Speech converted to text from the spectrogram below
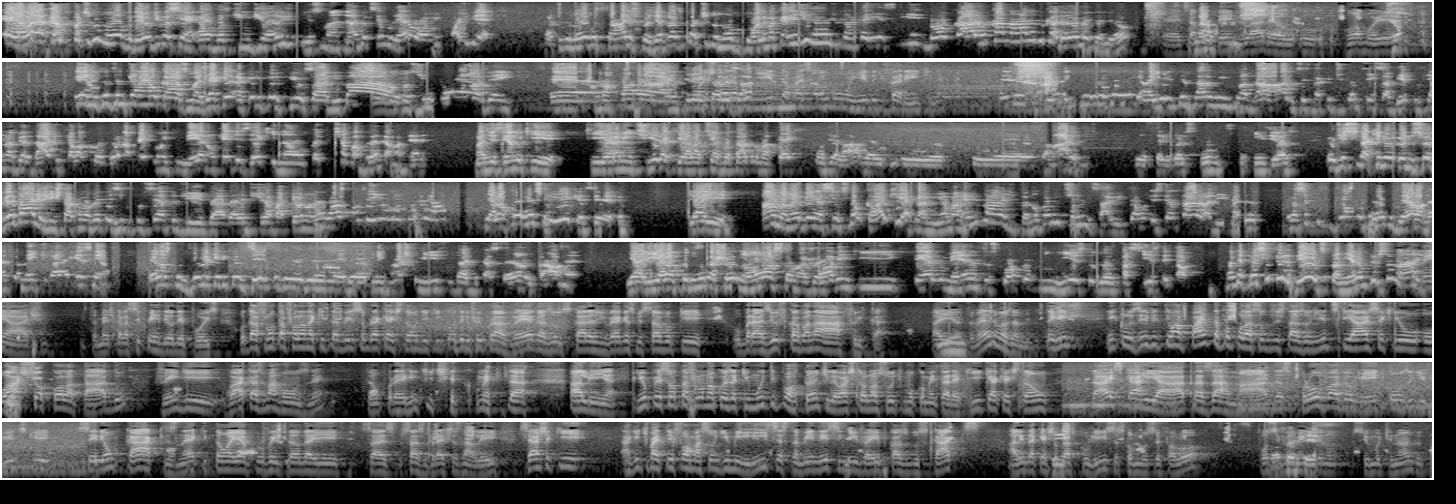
ela é a cara do Partido Novo. Daí eu digo assim: é um rostinho de anjo, isso não é nada que ser mulher ou homem, pode ver. Partido Novo, Salles, por exemplo, é do Partido Novo. Tu olha uma carinha de anjo, uma carinha assim, o cara é um canalha do caramba, entendeu? É, sapatênis lá, né? O, o, o Amoedo. É, não estou dizendo que ela é o caso, mas é aquele, aquele perfil, sabe? Ah, o rostinho jovem, é, uma fala intelectualizada. Uma história bonita, mas com um enredo diferente, né? É, aí, aí eles tentaram me enquadrar, ah, você está criticando sem saber, porque na verdade o que ela aprovou na PEC 86 não quer dizer que não. Foi chapa branca a matéria, mas dizendo que, que era mentira, que ela tinha votado numa PEC que congelava o, o, o salário dos servidores públicos por 15 anos. Eu disse aqui no Rio Grande do Sul é verdade, a gente está com 95% de, da, da, a gente já bateu no negócio, não tem uma real. E ela foi restituir, quer dizer. E aí? Ah, mas não é bem assim. Não, claro que é, para mim é uma realidade, então eu não tô mentindo, sabe? Então eles tentaram ali, mas eu, eu sempre gosto tanto dela, né, também, que é assim, ó, ela surgiu naquele contexto do, do, do, do embate ministro da educação e tal, né? E ali ela, todo mundo achou, nossa, uma jovem que tem argumentos contra o ministro do fascista e tal. Mas depois se perdeu, isso pra mim era um personagem. Eu também acho. Também acho que ela se perdeu depois. O Daflon tá falando aqui também sobre a questão de que quando ele foi para Vegas, os caras de Vegas pensavam que o Brasil ficava na África. Aí, ó, tá vendo, meus amigos? Tem gente, inclusive, tem uma parte da população dos Estados Unidos que acha que o, o achocolatado vem de vacas marrons, né? Então, por aí a gente tira como é que tá a linha. E o pessoal tá falando uma coisa aqui muito importante, eu acho que é o nosso último comentário aqui, que é a questão das carreatas armadas, provavelmente com os indivíduos que seriam CACs, né? Que estão aí aproveitando aí essas, essas brechas na lei. Você acha que a gente vai ter formação de milícias também nesse nível aí por causa dos CACs? Além da questão das polícias, como você falou? Possivelmente se mutinando?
